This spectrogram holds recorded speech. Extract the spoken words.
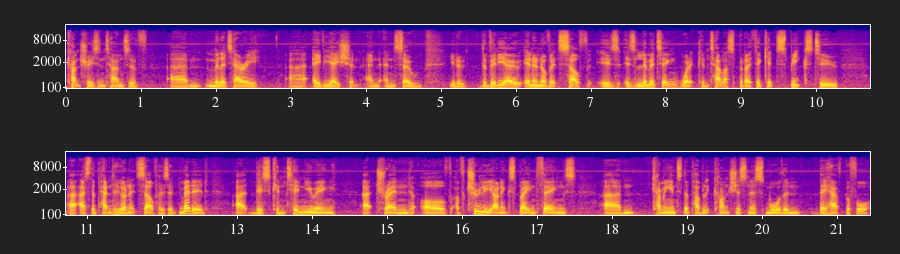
countries in terms of um, military aviation. And and so, you know, the video in and of itself is is limiting what it can tell us, but I think it speaks to uh, as the Pentagon itself has admitted, uh, this continuing uh, trend of, of truly unexplained things um, coming into the public consciousness more than they have before.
